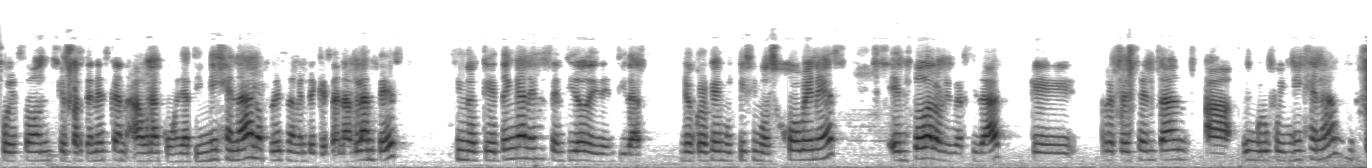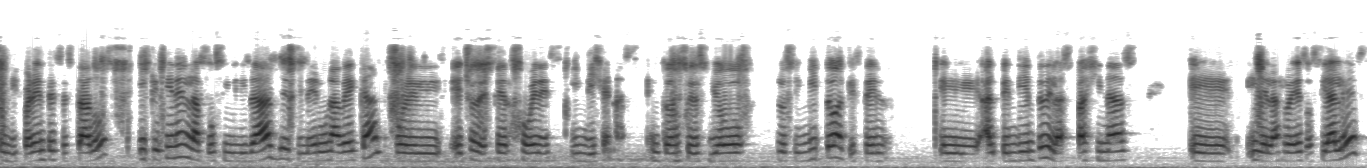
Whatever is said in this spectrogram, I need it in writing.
pues son que pertenezcan a una comunidad indígena, no precisamente que sean hablantes, sino que tengan ese sentido de identidad. Yo creo que hay muchísimos jóvenes en toda la universidad que representan a un grupo indígena en diferentes estados y que tienen la posibilidad de tener una beca por el hecho de ser jóvenes indígenas. Entonces yo los invito a que estén eh, al pendiente de las páginas eh, y de las redes sociales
